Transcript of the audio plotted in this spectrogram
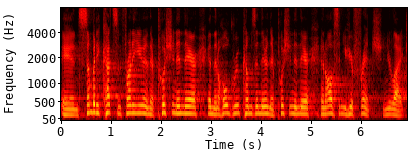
And somebody cuts in front of you and they're pushing in there, and then a whole group comes in there and they're pushing in there, and all of a sudden you hear French, and you're like,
